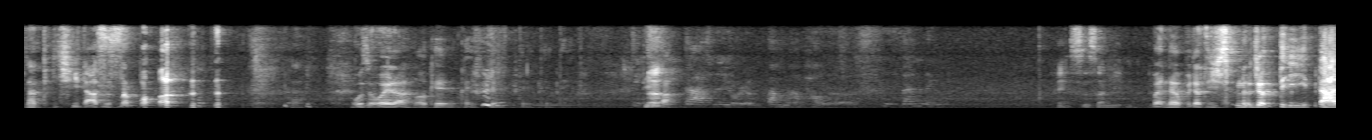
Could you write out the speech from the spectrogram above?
那第七大是什么？无所谓了，OK 可以对对对对，第八大是有人半马跑了四三零，哎，四三零，不，那个不叫第七，那叫第一大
